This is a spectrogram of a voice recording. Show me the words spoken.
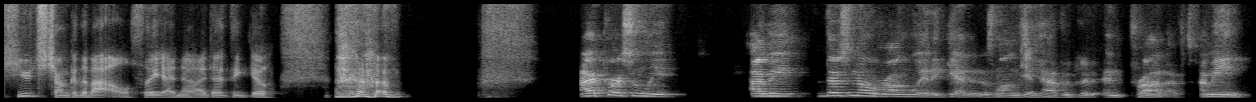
huge chunk of the battle. So yeah, no, I don't think you're. I personally, I mean, there's no wrong way to get it as long as you have a good end product. I mean,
